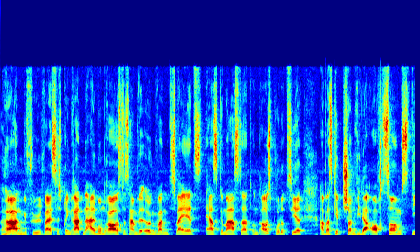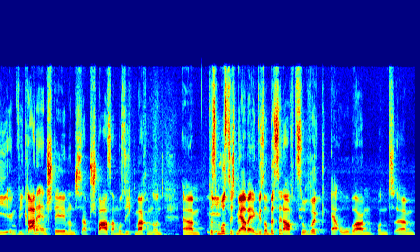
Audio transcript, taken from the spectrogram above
hören gefühlt. Weißt du, ich bringe gerade ein Album raus, das haben wir irgendwann zwar jetzt erst gemastert und ausproduziert, aber es gibt schon wieder auch Songs, die irgendwie gerade entstehen und ich habe Spaß am Musik machen und ähm, das musste ich mir aber irgendwie so ein bisschen auch zurückerobern und ähm,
